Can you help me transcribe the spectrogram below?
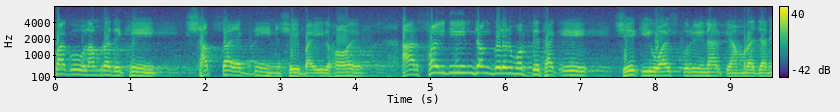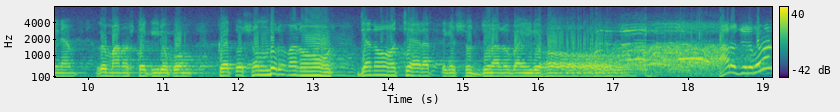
পাগল আমরা দেখি সপ্তাহে একদিন সে বাইর হয়। আর ছয় দিন জঙ্গলের মধ্যে থাকে। সে কি ওয়াইস করি না আর কি আমরা জানি না। মানুষটা কীরকম? কত সুন্দর মানুষ। যেন চেহারার থেকে সূর্যের আলো বাইরে আরও জোরে বলুন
